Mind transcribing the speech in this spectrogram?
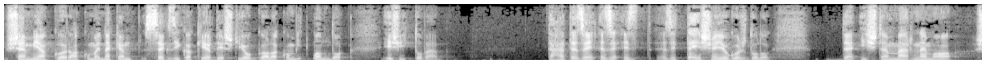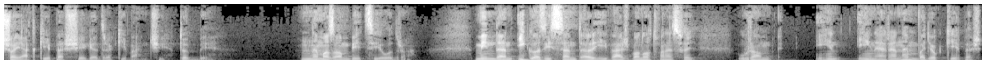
semmi, akkor, akkor majd nekem szegzik a kérdést joggal, akkor mit mondok? És így tovább. Tehát ez egy, ez, ez, ez egy teljesen jogos dolog. De Isten már nem a saját képességedre kíváncsi többé. Nem az ambíciódra. Minden igazi szent elhívásban ott van ez, hogy Uram, én, én erre nem vagyok képes.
